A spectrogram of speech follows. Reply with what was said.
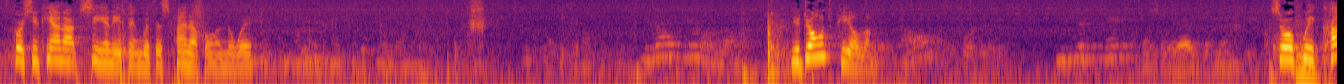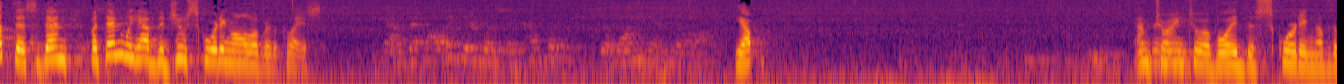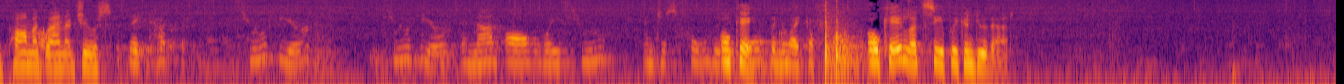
Of course, you cannot see anything with this pineapple in the way. You don't peel them. So if we cut this, then, but then we have the juice squirting all over the place. Yeah, then all they did was they cut the, the one end off. Yep. I'm trying to avoid the squirting of the pomegranate oh. juice. They cut through here, through here, and not all the way through, and just fold it Okay. open like a flower. Okay, let's see if we can do that.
